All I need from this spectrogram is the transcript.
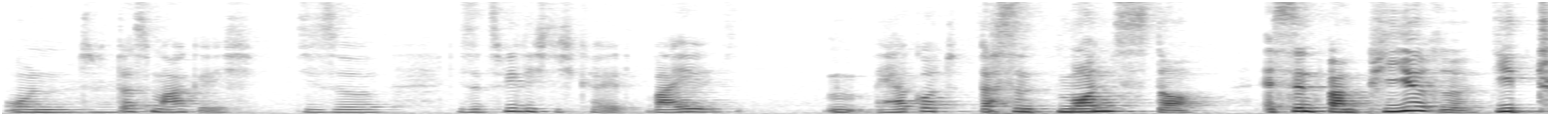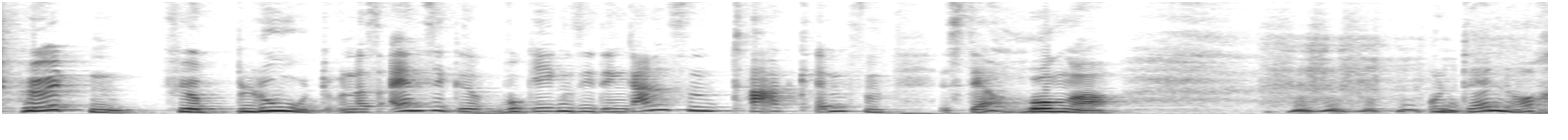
Und das mag ich, diese, diese Zwielichtigkeit, weil, Herrgott, das sind Monster. Es sind Vampire, die töten für Blut. Und das Einzige, wogegen sie den ganzen Tag kämpfen, ist der Hunger. Und dennoch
